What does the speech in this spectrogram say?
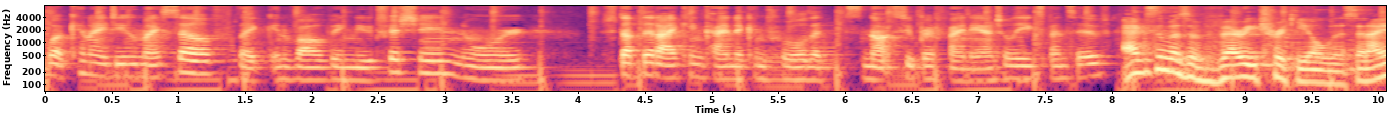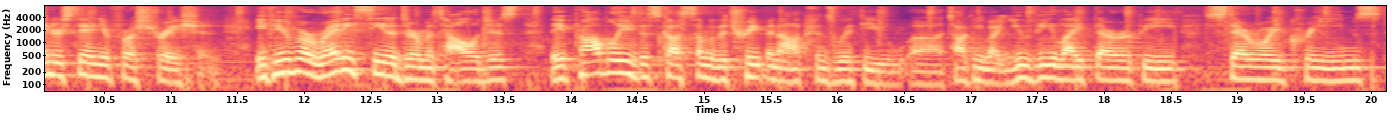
What can I do myself, like involving nutrition or stuff that I can kind of control that's not super financially expensive. Eczema is a very tricky illness, and I understand your frustration. If you've already seen a dermatologist, they've probably discussed some of the treatment options with you, uh, talking about UV light therapy, steroid creams,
